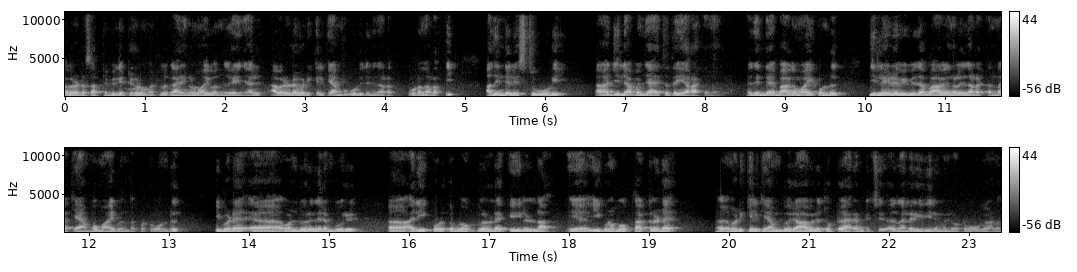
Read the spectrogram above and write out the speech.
അവരുടെ സർട്ടിഫിക്കറ്റുകളും മറ്റുള്ള കാര്യങ്ങളുമായി വന്നു കഴിഞ്ഞാൽ അവരുടെ മെഡിക്കൽ ക്യാമ്പ് കൂടി ഇതിന് നട കൂടെ നടത്തി അതിന്റെ ലിസ്റ്റ് കൂടി ജില്ലാ പഞ്ചായത്ത് തയ്യാറാക്കുന്നുണ്ട്. ഇതിന്റെ ഭാഗമായിക്കൊണ്ട് ജില്ലയുടെ വിവിധ ഭാഗങ്ങളിൽ നടക്കുന്ന ക്യാമ്പുമായി ബന്ധപ്പെട്ടുകൊണ്ട് ഇവിടെ വണ്ടൂർ നിലമ്പൂർ ആ, അരീക്കോട് ബ്ലോക്കുകളുടെ കീഴിലുള്ള ഈ ഗുണഭോക്താക്കളുടെ മെഡിക്കൽ ക്യാമ്പ് രാവിലെ തൊട്ട് ആരംഭിച്ച് അത് നല്ല രീതിയിൽ മുന്നോട്ട് പോവുകയാണ്.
